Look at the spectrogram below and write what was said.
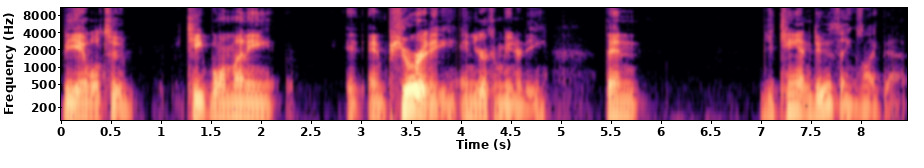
be able to keep more money and purity in your community, then you can't do things like that.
